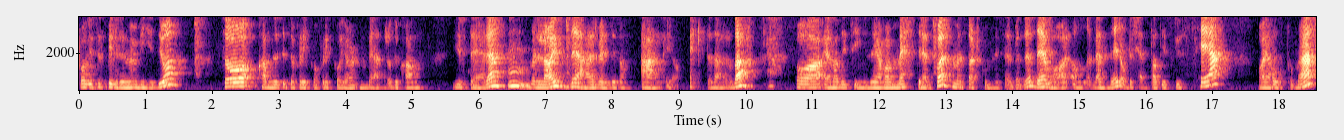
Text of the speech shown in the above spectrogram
For hvis du spiller inn en video, så kan du sitte og flikke og flikke og gjøre den bedre, og du kan justere. Mm. Men live, det er veldig sånn ærlig og ekte der og da. Og en av de tingene jeg var mest redd for med å starte å kommunisere bedre, det var alle venner og bekjente at de skulle se hva jeg holdt på med.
